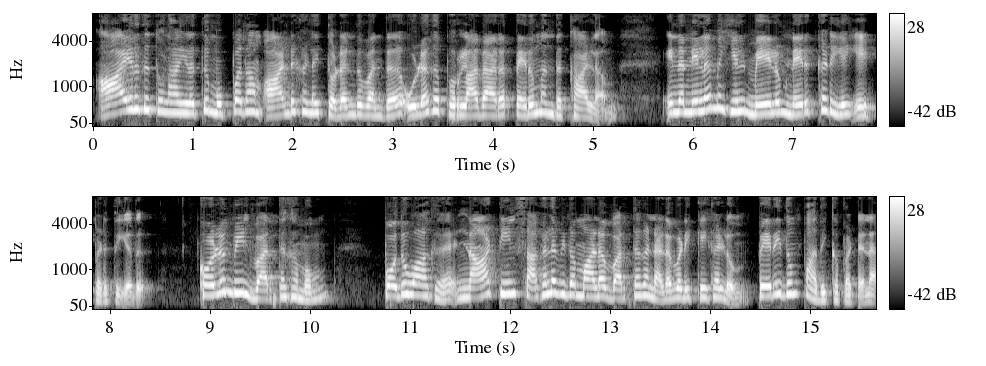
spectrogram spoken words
ஆயிரத்தி தொள்ளாயிரத்து முப்பதாம் ஆண்டுகளை தொடர்ந்து வந்த உலக பொருளாதார பெருமந்த காலம் இந்த நிலைமையில் மேலும் நெருக்கடியை ஏற்படுத்தியது. கொழும்பின் வர்த்தகமும் பொதுவாக நாட்டின் சகலவிதமான வர்த்தக நடவடிக்கைகளும் பெரிதும் பாதிக்கப்பட்டன.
